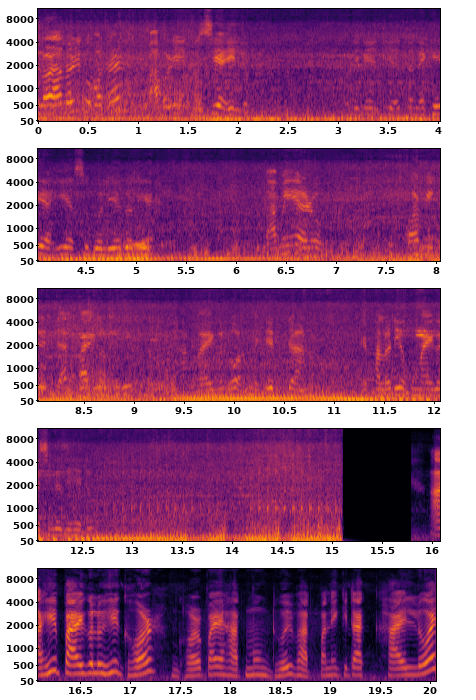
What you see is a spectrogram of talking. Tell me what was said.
লৰালৰি ক'বতে পাহৰি গুচি আহিলোঁ। গতিকে এতিয়া তেনেকেই আহি আছোঁ গলিয়ে গলিয়ে। পামেই আৰু অৰ্মিত উদ্যান পাই গ'লোহি পাই গ'লোঁ অৰ্মিত উদ্যান এফালেদি সোমাই গৈছিলোঁ যিহেতু। আহি পাই গ'লোহি ঘৰ। ঘৰ পাই হাত মুখ ধুই ভাত পানীকেইটা খাই লৈ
